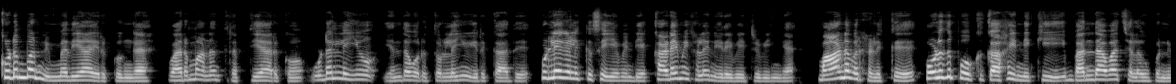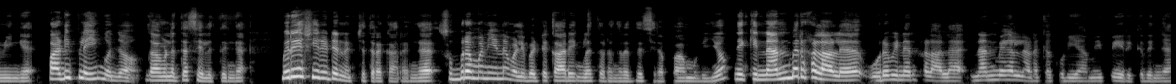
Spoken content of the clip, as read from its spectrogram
குடும்பம் நிம்மதியா இருக்குங்க. வருமானம் திருப்தியா இருக்கும். உடல்லையும் எந்த ஒரு தொல்லையும் இருக்காது. பிள்ளைகளுக்கு செய்ய வேண்டிய கடமைகளை நிறைவேற்றுவீங்க. மாணவர்களுக்கு பொழுதுபோக்குக்காக இன்னைக்கு பந்தாவா செலவு பண்ணுவீங்க. படிப்புலையும் கொஞ்சம் கவனத்தை செலுத்துங்க. மிரேஷீரிட நட்சத்திரக்காரங்க. சுப்பிரமணியனை வழிபட்டு காரியங்களை தொடங்குறது சிறப்பா முடியும். இன்னைக்கு நண்பர்களால உறவினர்களால நன்மைகள் நடக்கக்கூடிய அமைப்பு இருக்குதுங்க.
